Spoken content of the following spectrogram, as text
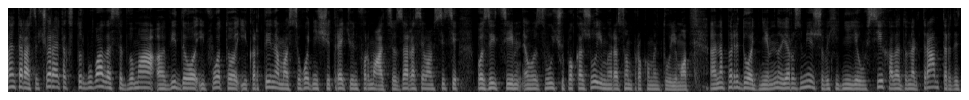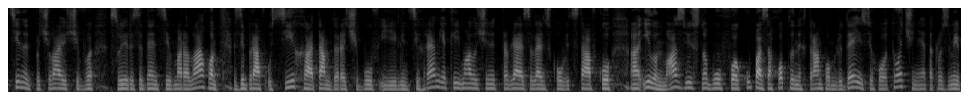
Пане Тарасе, вчора я так стурбувалася двома відео і фото і картинами. Сьогодні ще третю інформацію. Зараз я вам всі ці позиції озвучу, покажу, і ми разом прокоментуємо. Напередодні, ну я розумію, що вихідні є у всіх, але Дональд Трамп традиційно відпочиваючи в своїй резиденції в Маралаго, зібрав усіх. Там, до речі, був і Лінсі Грем, який мало чи не відправляє Зеленського у відставку. Ілон Мас, звісно, був купа захоплених Трампом людей з його оточення. Я так розумію,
